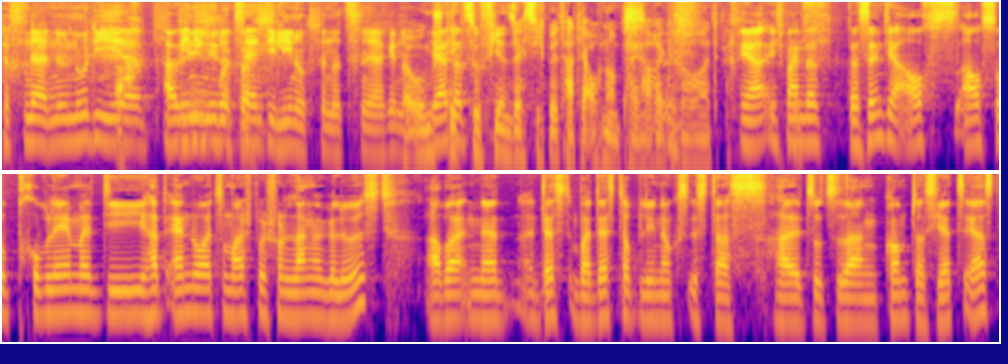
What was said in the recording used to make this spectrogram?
Na, nur, die äh, also die wenigen Linuxer. Prozent, die Linux benutzen, ja Der genau. Umstieg das- zu 64-Bit hat ja auch noch ein paar Jahre gedauert. Ja, ich meine, das, das sind ja auch, auch so Probleme, die hat Android zum Beispiel schon lange gelöst, aber in der Des bei Desktop Linux ist das halt sozusagen, kommt das jetzt erst.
